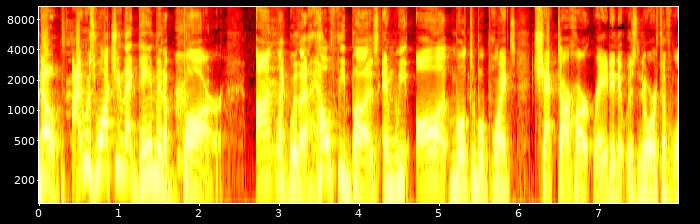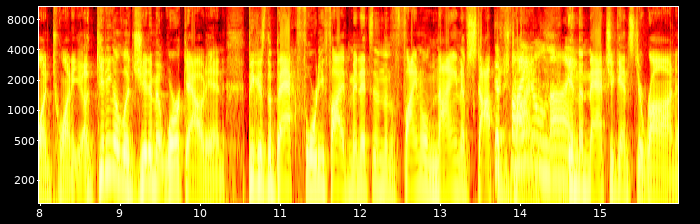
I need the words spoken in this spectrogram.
No, I was watching that game in a bar on like with a healthy buzz, and we all at multiple points checked our heart rate, and it was north of 120. Uh, getting a legitimate workout in because the back 45 minutes and then the final nine of stoppage time nine. in the match against Iran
